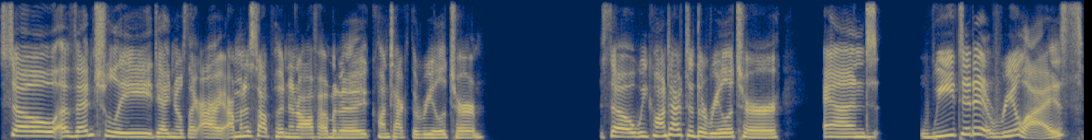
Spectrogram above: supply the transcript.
So eventually Daniel's like, all right, I'm to stop putting it off. I'm to contact the realtor. So we contacted the realtor and we didn't realize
